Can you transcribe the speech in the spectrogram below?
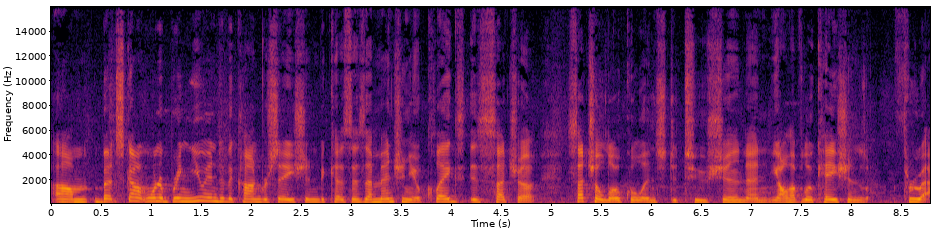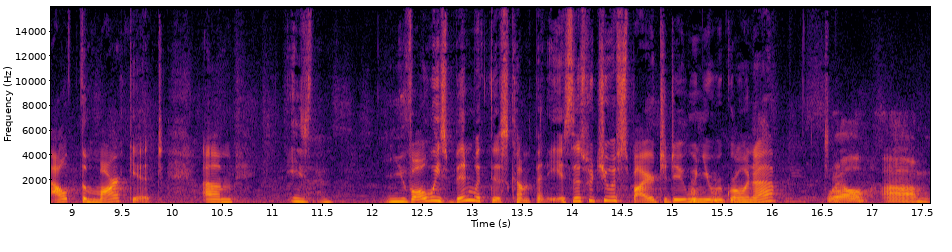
Um, but Scott, I want to bring you into the conversation because, as I mentioned, you know, Clegg's is such a such a local institution, and y'all have locations throughout the market. Um, is you've always been with this company. Is this what you aspired to do when you were growing up? Well, um,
